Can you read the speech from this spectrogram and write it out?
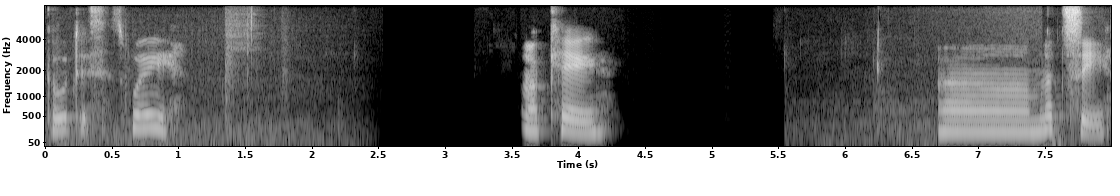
Go this way. Okay. Um, let's see.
